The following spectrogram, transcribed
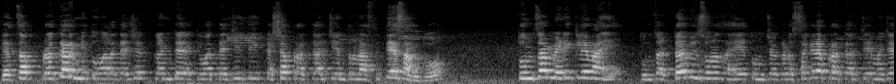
त्याचा प्रकार मी तुम्हाला त्याचे कंटे किंवा त्याची ती कशा प्रकारची यंत्रणा असते ते सांगतो. तुमचा मेडिक्लेम आहे तुमचा टर्म इन्शुरन्स आहे तुमच्याकडे सगळ्या प्रकारचे म्हणजे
